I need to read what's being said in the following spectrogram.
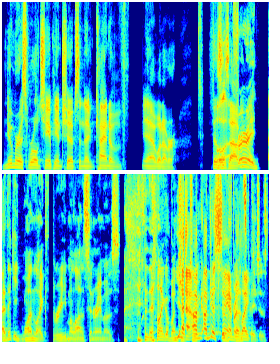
numerous world championships and then kind of yeah whatever fizzles well, out. Freire, I think he won like three Milan San Remos, and then like a bunch. Yeah, of I'm, I'm just saying, but like, stages.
